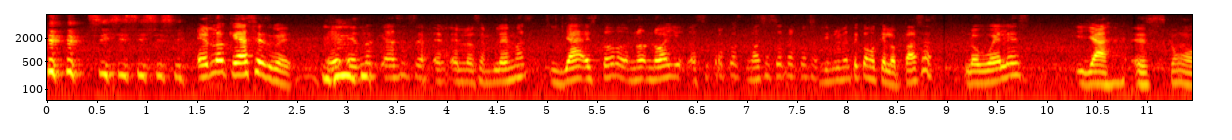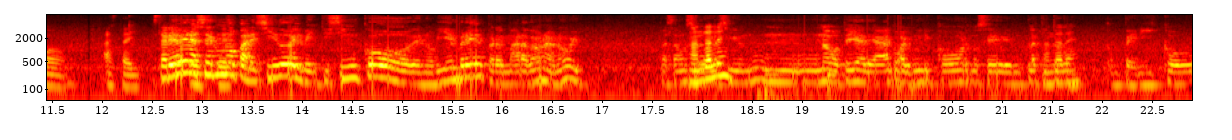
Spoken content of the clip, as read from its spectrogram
Sí, sí, sí, sí, sí. Es lo que haces, güey. Es lo que haces en, en- los emblemas y ya es todo. No, no hay haces otra cosa, no haces otra cosa. Simplemente como que lo pasas, lo hueles y ya. Es como hasta ahí. Estaría bien hacer Este- uno parecido el 25 de noviembre, pero en Maradona, ¿no? Y pasamos igual así un- un- una botella de algo, algún licor, no sé, un platito con, con perico,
